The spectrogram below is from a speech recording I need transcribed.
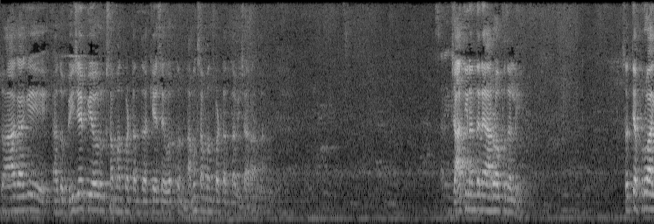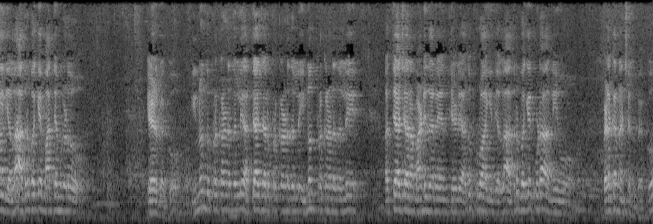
ಸೊ ಹಾಗಾಗಿ ಅದು ಬಿಜೆಪಿಯವ್ರಿಗೆ ಸಂಬಂಧಪಟ್ಟಂತ ಕೇಸೇ ಹೊರತು ನಮಗೆ ಸಂಬಂಧಪಟ್ಟಂತ ವಿಚಾರ ಅಲ್ಲ. ಜಾತಿ ನಂದನೆ ಆರೋಪದಲ್ಲಿ. ಸತ್ಯ ಪ್ರೂವ್ ಆಗಿದೆಯಲ್ಲ, ಅದ್ರ ಬಗ್ಗೆ ಮಾಧ್ಯಮಗಳು ಹೇಳಬೇಕು. ಇನ್ನೊಂದು ಪ್ರಕರಣದಲ್ಲಿ, ಅತ್ಯಾಚಾರ ಪ್ರಕರಣದಲ್ಲಿ, ಇನ್ನೊಂದು ಪ್ರಕರಣದಲ್ಲಿ ಅತ್ಯಾಚಾರ ಮಾಡಿದ್ದಾರೆ ಅಂತ ಹೇಳಿ ಅದು ಪ್ರೂವ್ ಆಗಿದೆಯಲ್ಲ, ಅದ್ರ ಬಗ್ಗೆ ಕೂಡ ನೀವು ಬೆಳಕನ್ನ ಚೆಲ್ಲಬೇಕು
